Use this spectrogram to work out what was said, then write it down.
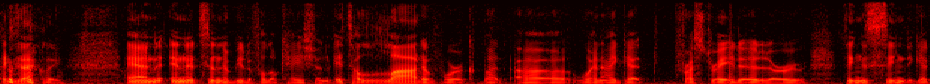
exactly. and and it's in a beautiful location. It's a lot of work, but uh, when I get frustrated or things seem to get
